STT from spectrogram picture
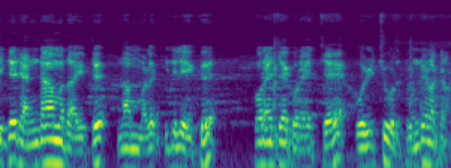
ഇത് രണ്ടാമതായിട്ട് നമ്മൾ ഇതിലേക്ക് കുറേശ്ശെ കുറേച്ചെ ഒഴിച്ചു കൊടുത്തുകൊണ്ട് ഇളക്കണം.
